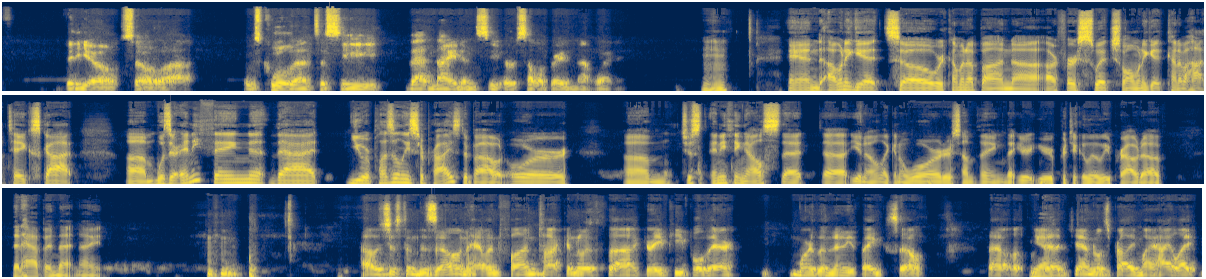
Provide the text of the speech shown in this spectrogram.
video. So uh, it was cool then to see that night and see her celebrate in that way. Mm-hmm. And I want to get so we're coming up on uh, our first switch, so I want to get kind of a hot take, Scott. Um, was there anything that you were pleasantly surprised about, or um, just anything else that uh, you know, like an award or something that you're you're particularly proud of? that happened that night? I was just in the zone, having fun, talking with uh, great people there, more than anything. So that yeah, uh, Jen was probably my highlight.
